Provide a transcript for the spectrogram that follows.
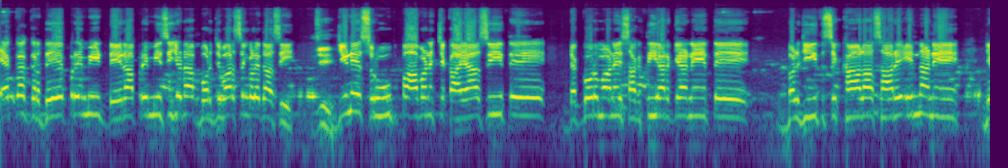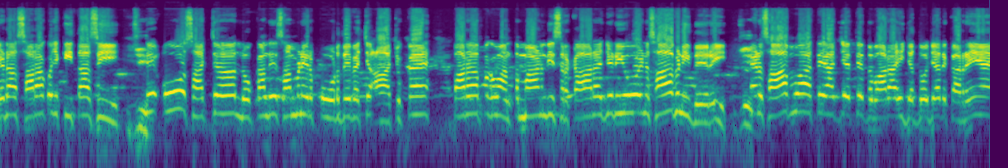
ਇੱਕ ਗੁਰਦੇਵ ਪ੍ਰੇਮੀ ਡੇਰਾ ਪ੍ਰੇਮੀ ਸੀ ਜਿਹੜਾ ਬੁਰਜਵਰ ਸਿੰਘ ਵਾਲੇ ਦਾ ਸੀ। ਜੀ। ਜਿਨੇ ਸਰੂਪ ਪਾਵਨ ਚਕਾਇਆ ਸੀ ਤੇ ਡੱਗੋ ਰਮਾਣੇ ਸ਼ਕਤੀ ਵਰਗਿਆਂ ਨੇ ਤੇ ਬਲਜੀਤ ਸਿੱਖਾਂ ਵਾਲਾ ਸਾਰੇ ਇਹਨਾਂ ਨੇ ਜਿਹੜਾ ਸਾਰਾ ਕੁਝ ਕੀਤਾ ਸੀ। ਤੇ ਉਹ ਸੱਚ ਲੋਕਾਂ ਦੇ ਸਾਹਮਣੇ ਰਿਪੋਰਟ ਦੇ ਵਿੱਚ ਆ ਚੁੱਕਾ ਹੈ ਪਰ ਭਗਵੰਤ ਮਾਨ ਦੀ ਸਰਕਾਰ ਹੈ ਜਿਹੜੀ ਉਹ ਇਨਸਾਫ ਨਹੀਂ ਦੇ ਰਹੀ। ਇਨਸਾਫ ਵਾਸਤੇ ਅੱਜ ਇੱਥੇ ਦੁਬਾਰਾ ਹੀ ਜਦੋਜਹਿਦ ਕਰ ਰਹੇ ਆ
